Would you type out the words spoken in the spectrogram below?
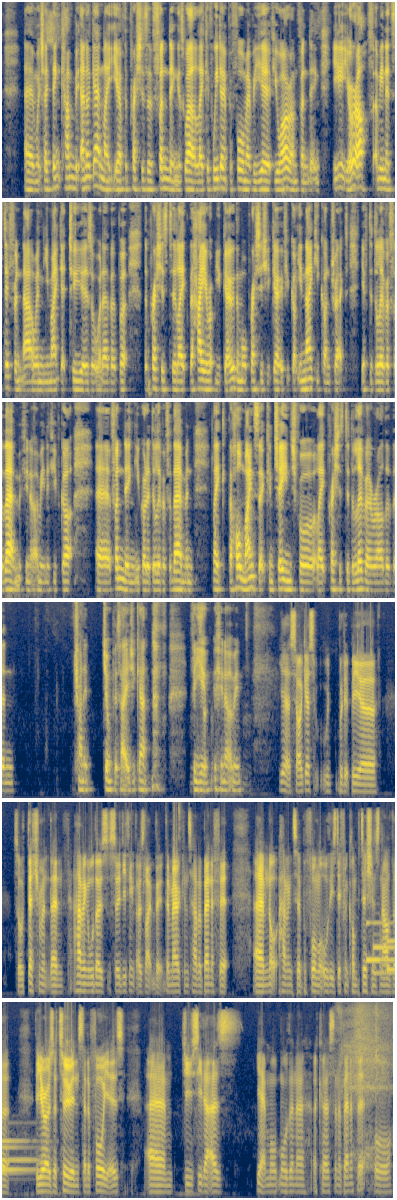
um, which I think can be. And again, like you have the pressures of funding as well. Like if we don't perform every year, if you are on funding, you, are off. I mean, it's different now, and you might get two years or whatever. But the pressures to like the higher up you go, the more pressures you go. If you've got your Nike contract, you have to deliver for them. If you know what I mean. If you've got uh, funding, you've got to deliver for them, and like the whole mindset can change for like pressures to deliver rather than trying to jump as high as you can for you, if you know what I mean. Yeah, so I guess would would it be a sort of detriment then having all those? So do you think those like the, the Americans have a benefit, um, not having to perform at all these different competitions now that the Euros are two instead of four years? Um, do you see that as yeah more more than a, a curse than a benefit, or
